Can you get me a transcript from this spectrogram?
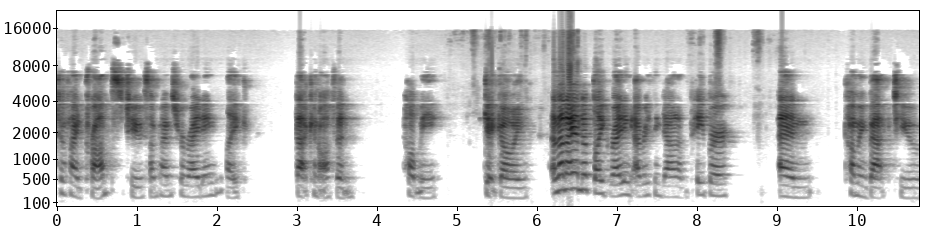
to find prompts too, sometimes for writing. Like that can often help me get going. And then I end up like writing everything down on paper and coming back to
